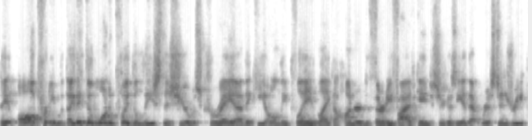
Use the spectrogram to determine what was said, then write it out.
They all pretty much, I think the one who played the least this year was Correa. I think he only played like 135 games this year because he had that wrist injury.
